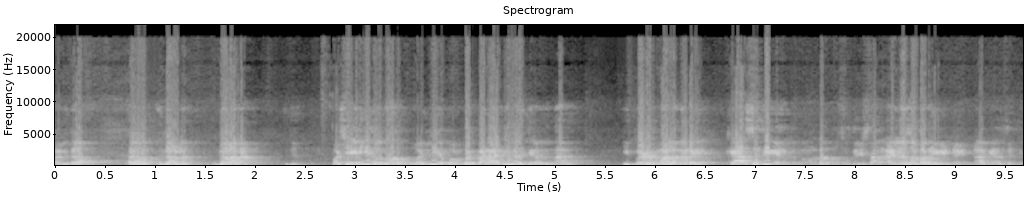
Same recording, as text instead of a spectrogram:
കവിത ഇതാണ് ഗാന ഇത് പക്ഷെ എനിക്ക് തോന്നുന്നു വലിയ വമ്പൻ പരാജയമായി തീർന്നു എന്നാൽ ഇപ്പോഴും മലനടയിൽ കാസറ്റ് കേൾക്കുന്നുണ്ടെന്ന് സുധീഷ് സാർ കഴിഞ്ഞ ദിവസം പറയുകയുണ്ടായിരുന്നു ആ കാസറ്റ്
